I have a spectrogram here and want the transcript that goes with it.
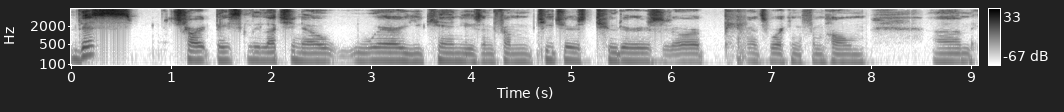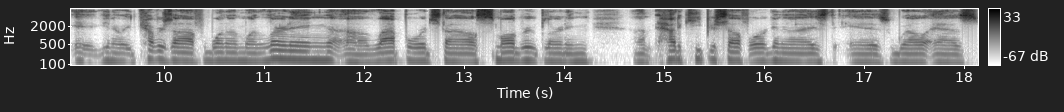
this chart basically lets you know where you can use them from teachers, tutors, or parents working from home. Um, it, you know, it covers off one-on-one learning, uh, lapboard style, small group learning, um, how to keep yourself organized, as well as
